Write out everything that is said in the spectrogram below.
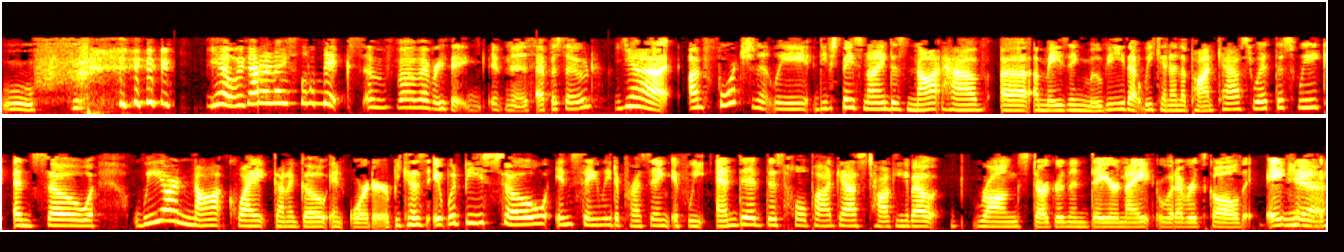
Oof. yeah, we got a nice little mix of, of everything in this episode. Yeah, unfortunately, Deep Space Nine does not have an amazing movie that we can end the podcast with this week, and so we are not quite gonna go in order because it would be so insanely depressing if we ended this whole podcast talking about wrongs darker than day or night or whatever it's called, aka yeah.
